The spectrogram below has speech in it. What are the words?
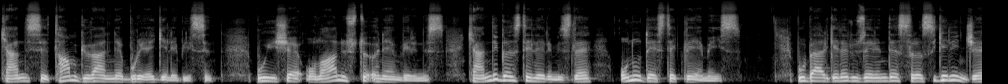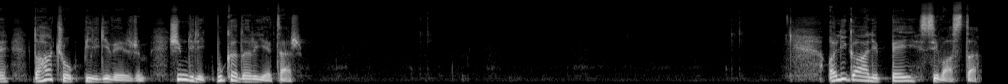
kendisi tam güvenle buraya gelebilsin. Bu işe olağanüstü önem veriniz. Kendi gazetelerimizle onu destekleyemeyiz. Bu belgeler üzerinde sırası gelince daha çok bilgi veririm. Şimdilik bu kadarı yeter. Ali Galip Bey Sivas'ta.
